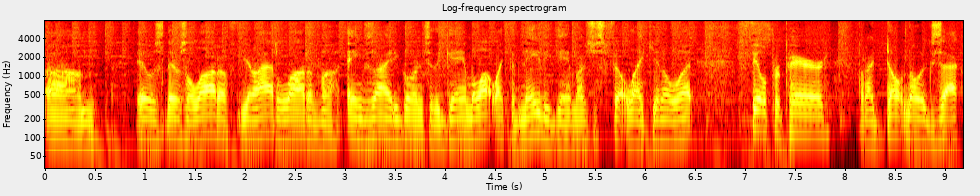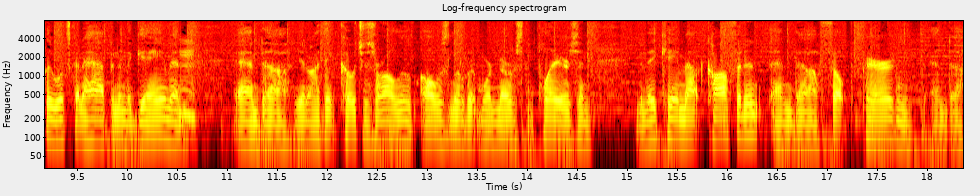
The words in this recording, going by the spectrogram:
Um, it was there's a lot of you know I had a lot of uh, anxiety going into the game, a lot like the Navy game. I just felt like you know what, feel prepared, but I don't know exactly what's going to happen in the game, and mm. and uh, you know I think coaches are all, always a little bit more nervous than players, and I mean, they came out confident and uh, felt prepared, and and uh,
